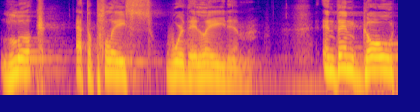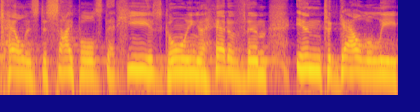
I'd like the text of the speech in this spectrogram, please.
Look at the place where they laid him and then go tell his disciples that he is going ahead of them into Galilee.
